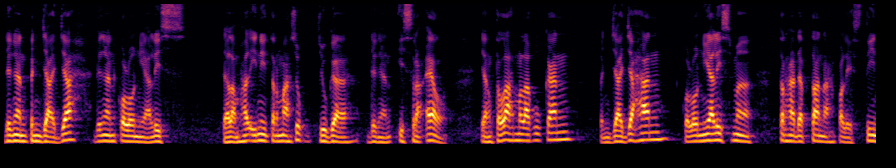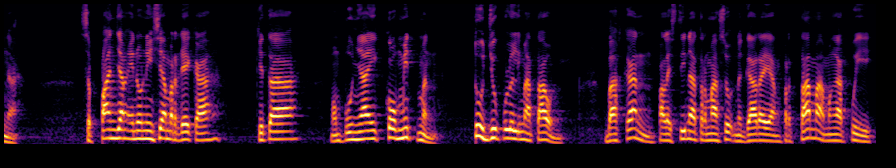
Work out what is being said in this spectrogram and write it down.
dengan penjajah, dengan kolonialis. Dalam hal ini termasuk juga dengan Israel yang telah melakukan penjajahan kolonialisme terhadap tanah Palestina. Sepanjang Indonesia merdeka, kita mempunyai komitmen 75 tahun. Bahkan Palestina termasuk negara yang pertama mengakui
